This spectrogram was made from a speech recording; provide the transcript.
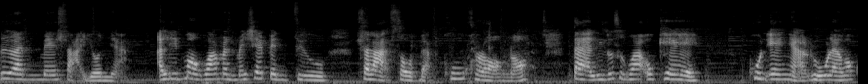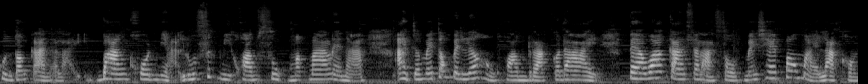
เดือนเมษายนเนี่ยอลิสมองว่ามันไม่ใช่เป็นฟิลสละโสดแบบคู่ครองเนาะแต่อลิสรู้สึกว่าโอเค คุณเองเนี่ยรู้แล้วว่าคุณต้องการอะไร บางคนเนี่ยรู้สึกมีความสุขมากๆเลยนะ อาจจะไม่ต้องเป็นเรื่องของความรักก็ได้ แปลว่าการสละโสดไม่ใช่เป้าหมายหลักของ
